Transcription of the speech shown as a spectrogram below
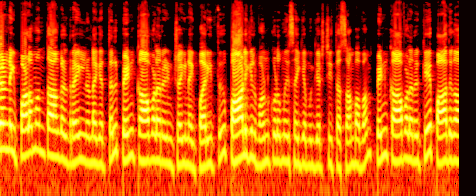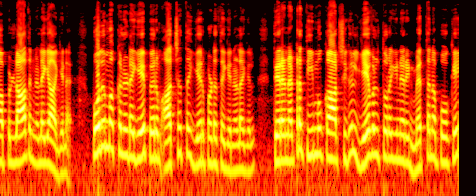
சென்னை பழமந்தாங்கல் ரயில் நிலையத்தில் பெண் காவலரின் செயினை பறித்து பாலியல் வன்கொடுமை செய்ய முயற்சித்த சம்பவம் பெண் காவலருக்கே பாதுகாப்பில்லாத நிலையா என பொதுமக்களிடையே பெரும் அச்சத்தை ஏற்படுத்திய நிலையில் திறனற்ற திமுக ஆட்சியில் ஏவல் துறையினரின் மெத்தன போக்கே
